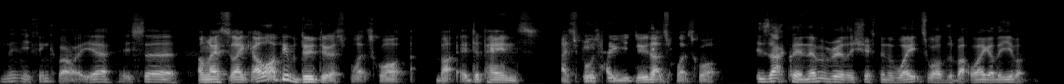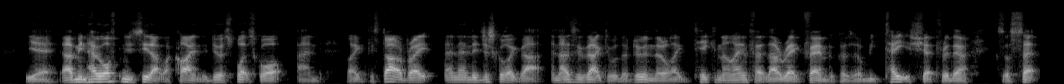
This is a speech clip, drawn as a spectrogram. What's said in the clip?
Then you think about it, yeah, it's uh Unless, like, a lot of people do do a split squat, but it depends, I suppose, how you do that split squat. Exactly and never really shifting the weight towards the back leg of the either. Yeah, I mean, how often do you see that with a client? They do a split squat and like they start upright and then they just go like that, and that's exactly what they're doing. They're like taking the length out of that rec fem because it'll be tight as shit through there because they'll sit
